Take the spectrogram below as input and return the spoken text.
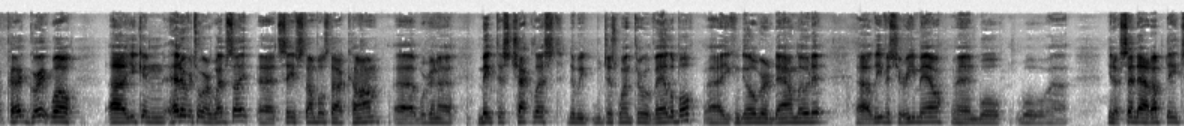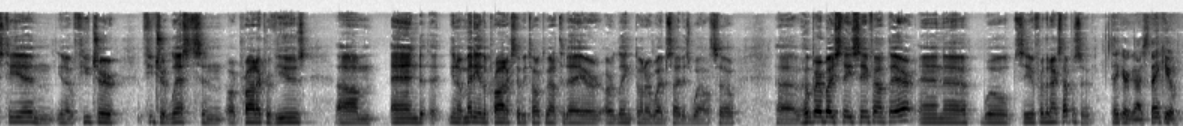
Okay, great. Well, uh, you can head over to our website at safestumbles.com. Uh, we're going to make this checklist that we just went through available. Uh, you can go over and download it. Uh, leave us your email, and we'll we'll uh, you know send out updates to you and you know future future lists and or product reviews. Um, and uh, you know many of the products that we talked about today are, are linked on our website as well. So hope everybody stays safe out there, and we'll see you for the next episode. Take care, guys. Thank you.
